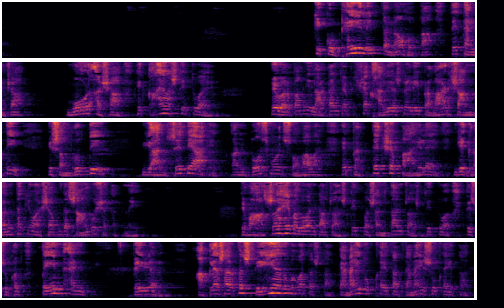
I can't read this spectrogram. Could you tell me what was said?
की कुठेही लिप्त न होता ते त्यांच्या मूळ अशा हे काय अस्तित्व आहे? हे वरपांगी लाटांच्यापेक्षा खाली असलेली प्रगाढ शांती ही समृद्धी यांचे ते आहेत कारण तोच मूळ स्वभाव आहे. हे प्रत्यक्ष पाहिलंय जे ग्रंथ किंवा शब्द सांगू शकत नाही तेव्हा असं हे भगवंताचं अस्तित्व संतांचं अस्तित्व ते सुखद पेन अँड प्लेजर आपल्यासारखंच तेही अनुभवत असतात. त्यांनाही दुःख येतात त्यांनाही सुख येतात.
